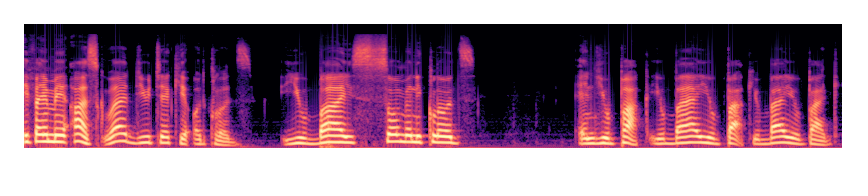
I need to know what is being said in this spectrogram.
if i may ask where do you take your old clothes? You buy so many clothes and you pack you buy you pack you buy you pack.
